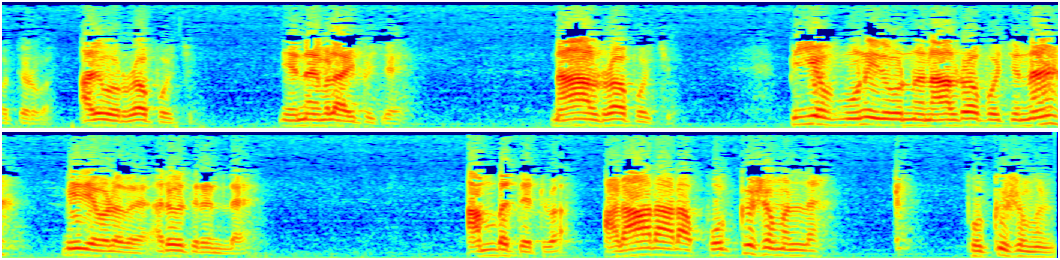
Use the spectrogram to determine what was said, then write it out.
ஒத்த ரூபா. அது ஒரு ரூபா போச்சு. என்ன விலை ஆயிப்போச்சு? நாலு ரூபா போச்சு. பிஎஃப் மூணு இது ஒண்ணு நாலு ரூபா போச்சுன்னா மீதி எவ்வளவு? அறுபத்தி ரெண்டுல ஐம்பத்தெட்டு ரூபா. அடாடாடா பொக்குஷம் இல்லை பொக்குஷம்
